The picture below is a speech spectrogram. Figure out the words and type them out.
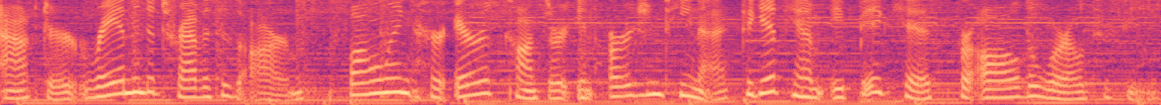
after ran into Travis's arms following her Eras concert in Argentina to give him a big kiss for all the world to see.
